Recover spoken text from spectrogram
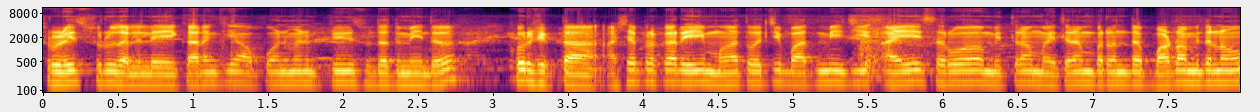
सुरळीत सुरू झालेली आहे. कारण की अपॉइंटमेंट फीसुद्धा तुम्ही इथं करू शकता. अशा प्रकारे ही महत्त्वाची बातमी जी आहे सर्व मित्र मैत्रिणींपर्यंत पाठवा मित्रांनो.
